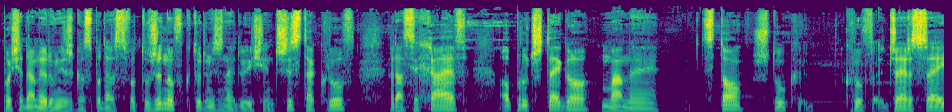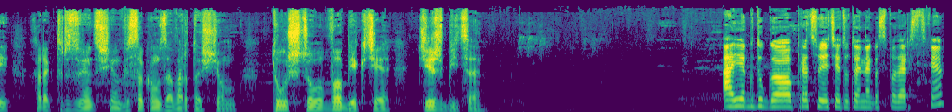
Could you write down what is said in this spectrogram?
Posiadamy również gospodarstwo Turzynów, w którym znajduje się 300 krów rasy HF. Oprócz tego mamy 100 sztuk krów Jersey, charakteryzując się wysoką zawartością tłuszczu w obiekcie Dzierżbice. A jak długo pracujecie tutaj na gospodarstwie?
